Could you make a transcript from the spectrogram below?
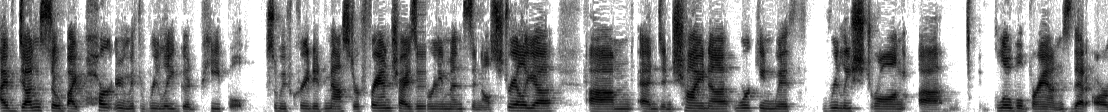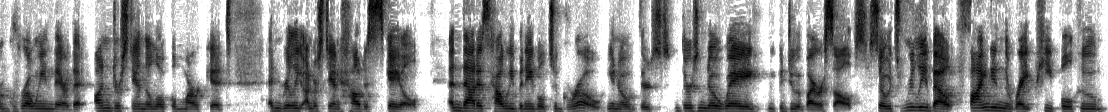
i've done so by partnering with really good people. So we've created master franchise agreements in australia um, and in china working with really strong um, global brands that are growing there that understand the local market and really understand how to scale. And that is how we've been able to grow. You know there's there's no way we could do it by ourselves. So it's really about finding the right people who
